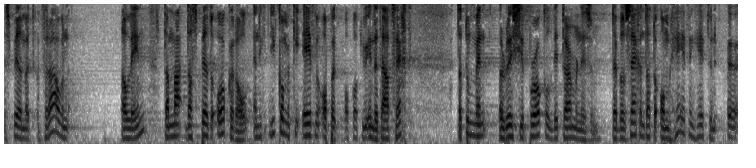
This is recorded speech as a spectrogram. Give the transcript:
spelen met, vrouwen alleen, dan dat speelde ook een rol. En die kom ik even op, het, op wat u inderdaad zegt. Dat noemt men reciprocal determinism. Dat wil zeggen dat de omgeving heeft een, een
